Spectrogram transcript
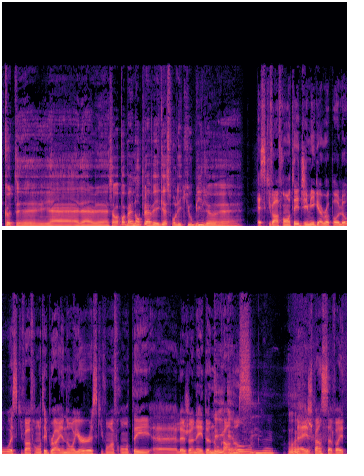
Écoute, euh, ça va pas bien non plus à Vegas pour les QB. Là. euh. Est-ce qu'il va affronter Jimmy Garoppolo? Est-ce qu'il va affronter Brian Hoyer? Est-ce qu'ils vont affronter euh, le jeune Aiden O'Connell? Ouais. Ben, je pense que ça va être.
